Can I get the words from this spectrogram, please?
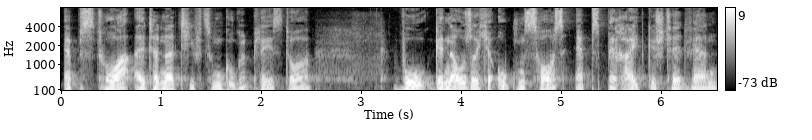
App Store, alternativ zum Google Play Store, wo genau solche Open Source Apps bereitgestellt werden,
